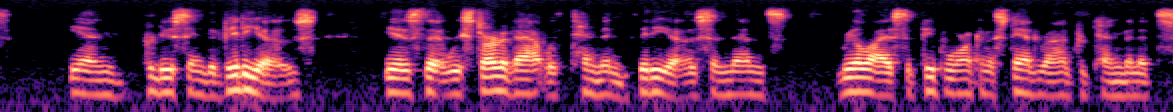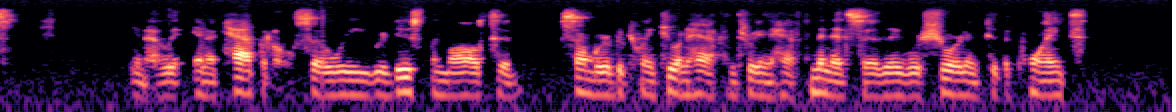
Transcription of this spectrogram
in producing the videos is that we started out with 10 minute videos and then realized that people weren't going to stand around for 10 minutes, you know, in a Capitol. So we reduced them all to somewhere between two and a half and three and a half minutes. So they were short and to the point.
